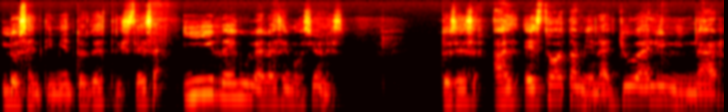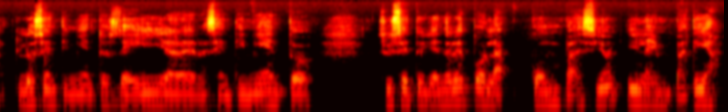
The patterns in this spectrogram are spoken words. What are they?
los sentimientos de tristeza y regular las emociones. Entonces, esto también ayuda a eliminar los sentimientos de ira, de resentimiento, sustituyéndole por la compasión y la empatía.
